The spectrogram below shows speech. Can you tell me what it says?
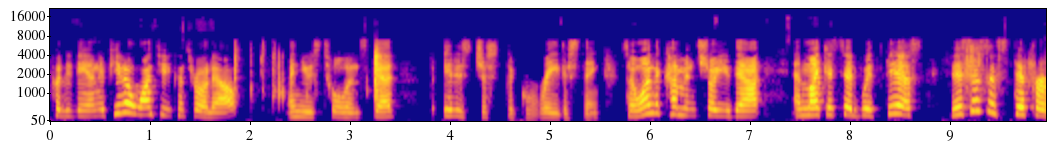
put it in. If you don't want to, you can throw it out and use tulle instead. It is just the greatest thing. So I wanted to come and show you that. And like I said, with this, this is a stiffer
